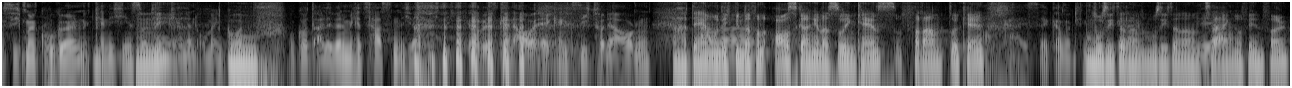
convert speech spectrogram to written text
Muss ich mal googeln. Kenne ich ihn? Soll ich ihn Nee. kennen? Oh mein Gott. Uff. Oh Gott, alle werden mich jetzt hassen. Ich weiß nicht. Ich habe jetzt kein, Au äh, kein Gesicht vor den Augen. Ah, damn, und ich bin davon ausgegangen, dass du ihn kennst. Verdammt, okay. Oscar Isaac, aber klingt Muss ich, geil. dann, muss ich da dann Ja. zeigen, auf jeden Fall.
